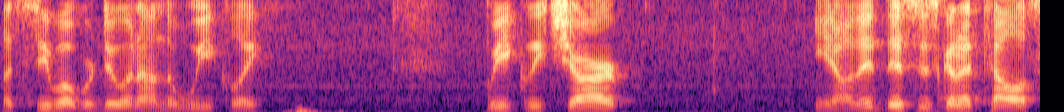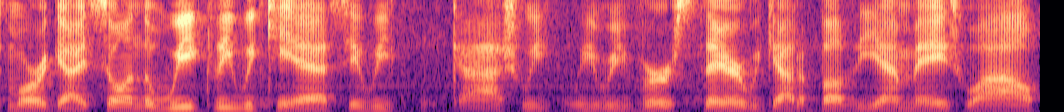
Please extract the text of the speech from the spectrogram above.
let's see what we're doing on the weekly. Weekly chart you know, this is going to tell us more, guys. So on the weekly, we can yeah, see we gosh, we, we reversed there. We got above the MAs. Wow.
